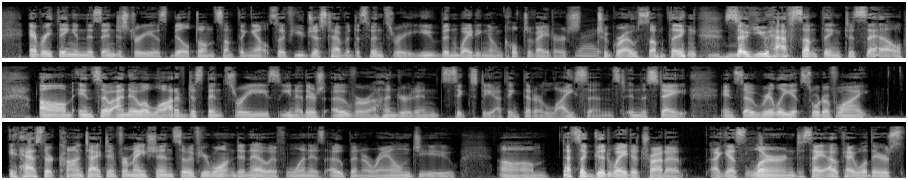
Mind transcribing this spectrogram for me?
everything in this industry is built on something else. So if you just have a dispensary, you've been waiting on cultivators Right. to grow something, so you have something to sell. Um, and so I know a lot of dispensaries, you know, there's over 160, I think, that are licensed in the state. And so really it's sort of like, it has their contact information. So if you're wanting to know if one is open around you, um, that's a good way to try to, I guess, learn to say, okay, well, there's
